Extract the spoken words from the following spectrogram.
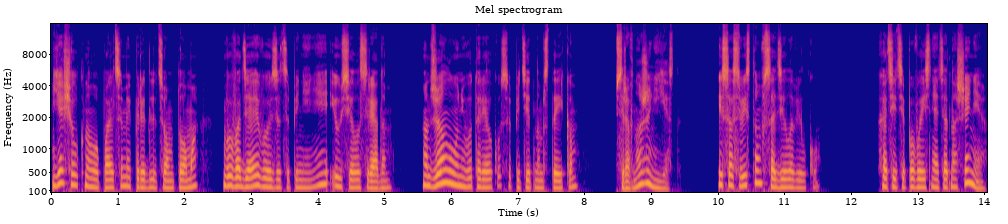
Я щелкнула пальцами перед лицом Тома, выводя его из оцепенения и уселась рядом. Отжала у него тарелку с аппетитным стейком — все равно же не ест. И со свистом всадила вилку. Хотите повыяснять отношения?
